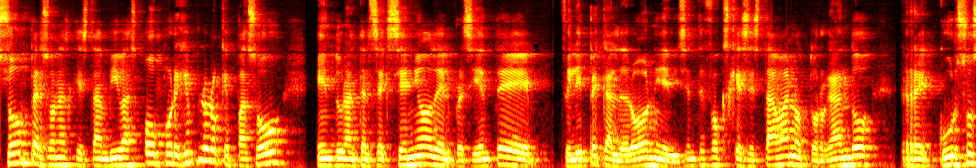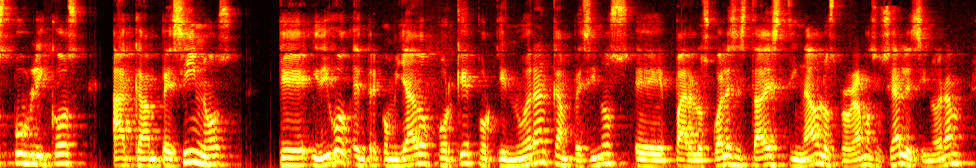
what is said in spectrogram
son personas que están vivas. O, por ejemplo, lo que pasó en, durante el sexenio del presidente Felipe Calderón y de Vicente Fox, que se estaban otorgando recursos públicos a campesinos que, y digo entrecomillado, ¿por qué? Porque no eran campesinos eh, para los cuales está destinado los programas sociales, sino eran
